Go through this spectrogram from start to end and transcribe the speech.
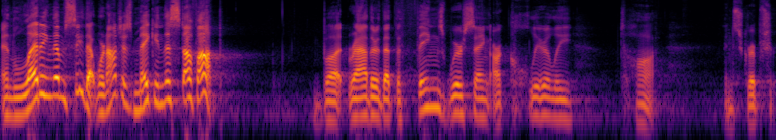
and letting them see that we're not just making this stuff up, but rather that the things we're saying are clearly taught in Scripture.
